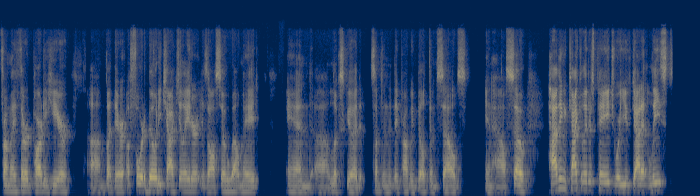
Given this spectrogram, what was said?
from a third party here, um, but their affordability calculator is also well made and uh, looks good, something that they probably built themselves in-house. So having a calculators page where you've got at least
